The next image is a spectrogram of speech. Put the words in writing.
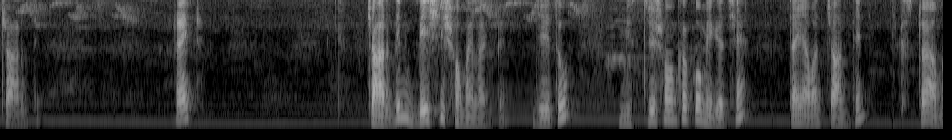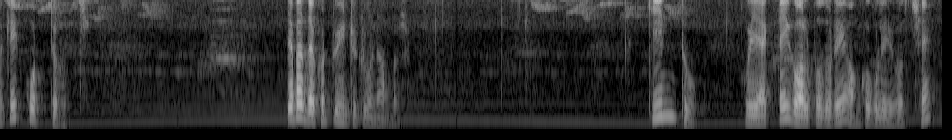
চার দিন। রাইট চার দিন বেশি সময় লাগবে। যেহেতু মিস্ত্রির সংখ্যা কমে গেছে, তাই আমার চার দিন এক্সট্রা আমাকে করতে হচ্ছে। এবার দেখো টোয়েন্টি টু নাম্বার কিন্তু ওই একটাই গল্প ধরে অঙ্কগুলো এগোচ্ছে।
